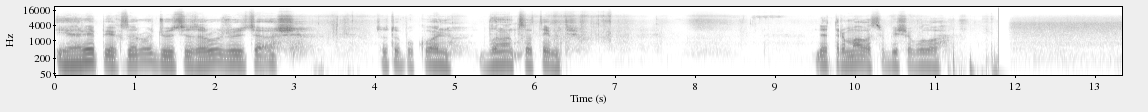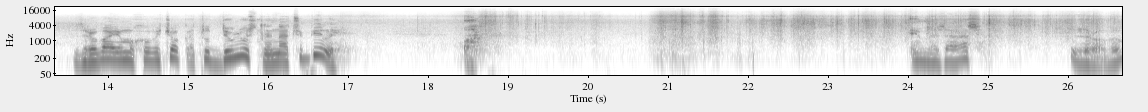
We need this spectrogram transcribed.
І гриб як зароджується, зароджується аж тут буквально 12 сантиметрів. Де трималася більше було. Зриваю моховичок, а тут дивлюсь, неначе білий. О! І ми зараз зробимо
